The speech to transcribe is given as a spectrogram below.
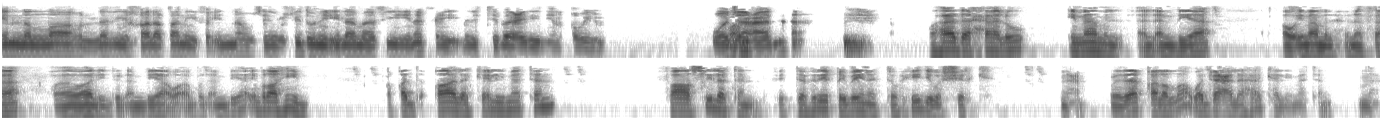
إلا الله الذي خلقني فإنه سيرشدني إلى ما فيه نفعي من اتباع دينه القويم. وجعلها وهذا حال إمام الأنبياء أو إمام الحنفاء ووالد الأنبياء وأبو الأنبياء إبراهيم. فقد قال كلمة فاصلة في التفريق بين التوحيد والشرك. نعم. ولذلك قال الله وجعلها كلمة. نعم.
